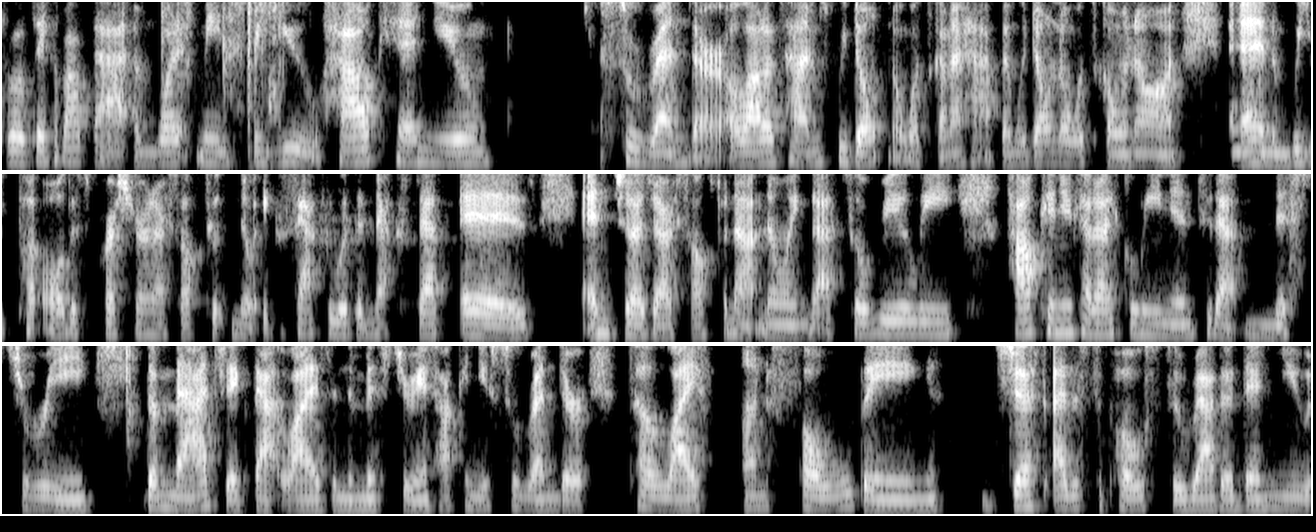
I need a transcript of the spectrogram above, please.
So think about that and what it means for you. How can you surrender? A lot of times we don't know what's going to happen. We don't know what's going on. And we put all this pressure on ourselves to know exactly what the next step is and judge ourselves for not knowing that. So really how can you kind of like lean into that mystery the magic that lies in the mystery and how can you surrender to life unfolding just as it's supposed to rather than you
